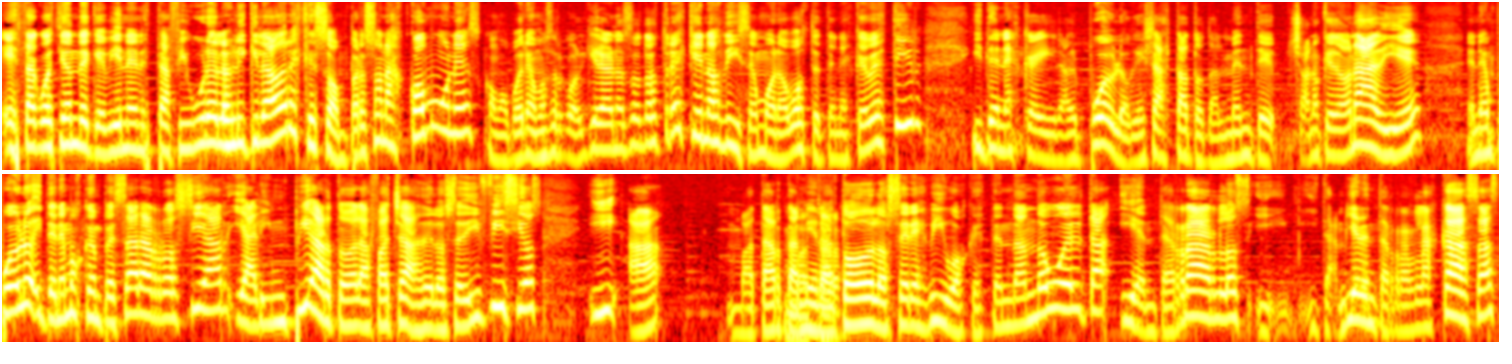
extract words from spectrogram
esta cuestión de que vienen esta figura de los liquidadores que son personas comunes, como podríamos ser cualquiera de nosotros tres, que nos dicen, bueno, vos te tenés que vestir y tenés que ir al pueblo, que ya está totalmente, ya no quedó nadie en el pueblo, y tenemos que empezar a rociar y a limpiar todas las fachadas de los edificios y a matar también Matar. a todos los seres vivos que estén dando vuelta y enterrarlos y, y también enterrar las casas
